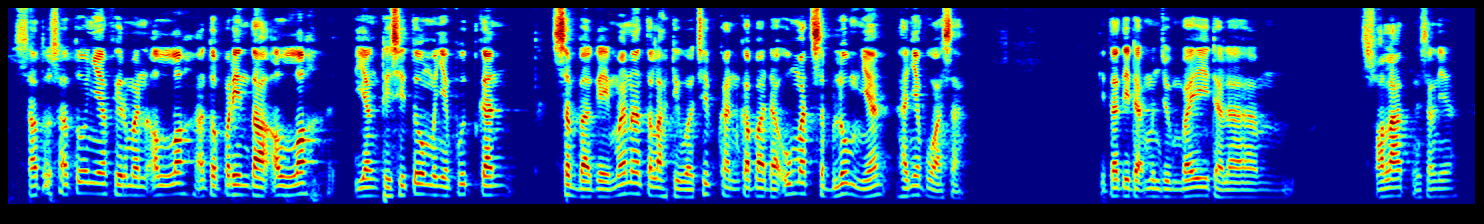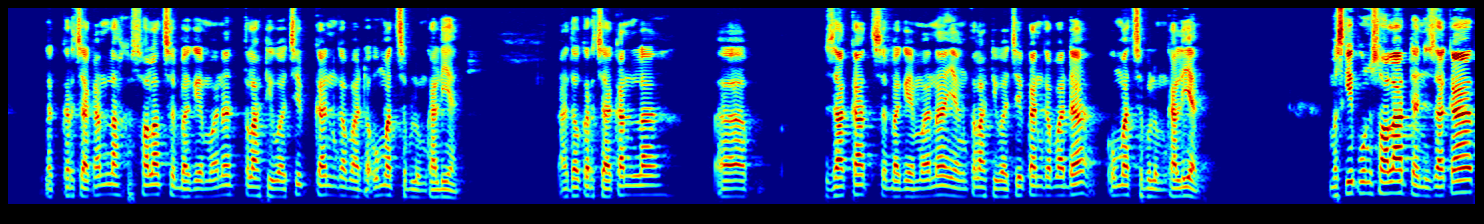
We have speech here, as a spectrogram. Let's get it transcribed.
Satu-satunya firman Allah atau perintah Allah Yang di situ menyebutkan Sebagaimana telah diwajibkan kepada umat sebelumnya Hanya puasa. Kita tidak menjumpai dalam Sholat misalnya. Kerjakanlah sholat sebagaimana telah diwajibkan kepada umat sebelum kalian. Atau kerjakanlah uh, zakat sebagaimana yang telah diwajibkan kepada umat sebelum kalian. Meskipun sholat dan zakat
